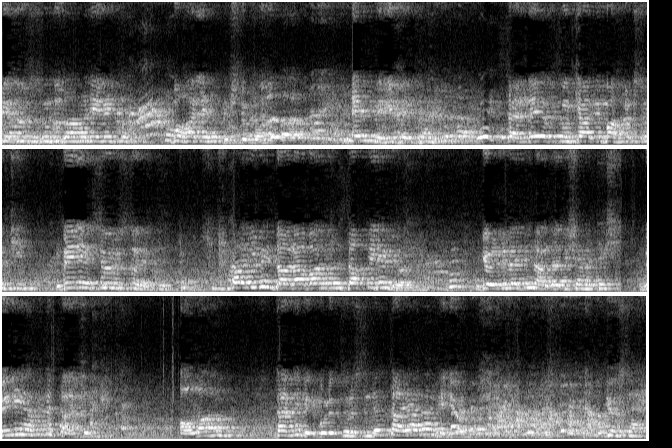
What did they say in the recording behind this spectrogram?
Huysuzun dudağına değmekle bu hale düştüm. El vereyim evden. Sen ne yapsın ki bir mahluksun ki beni esirüstün ettin. Kalbimin darabanını zapt edemiyorum. Gönlüme bir anda düşen ateş beni yaktı sanki. Allah'ım pembe bir bulutun üstünde dayanan veriyor. Bu gözler,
